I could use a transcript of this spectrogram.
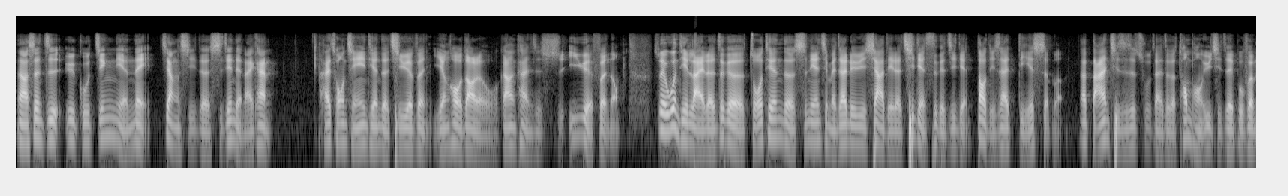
那甚至预估今年内降息的时间点来看。还从前一天的七月份延后到了我刚刚看是十一月份哦，所以问题来了，这个昨天的十年期美债利率下跌了七点四个基点，到底是在跌什么？那答案其实是出在这个通膨预期这一部分。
